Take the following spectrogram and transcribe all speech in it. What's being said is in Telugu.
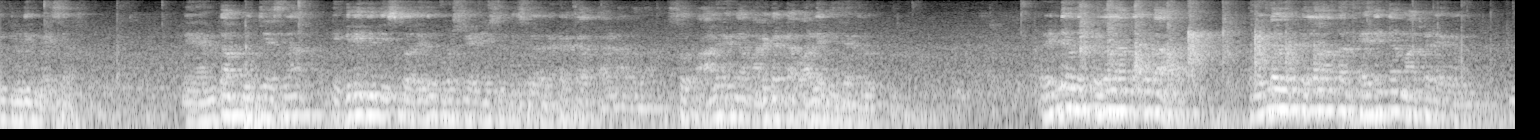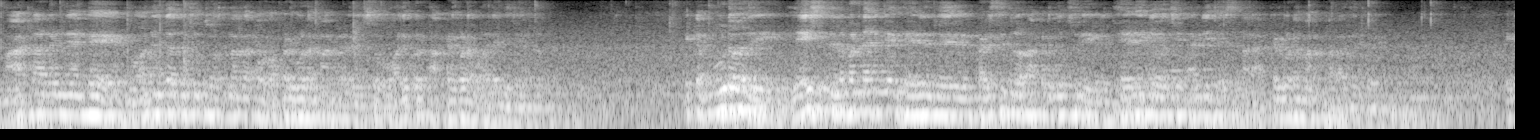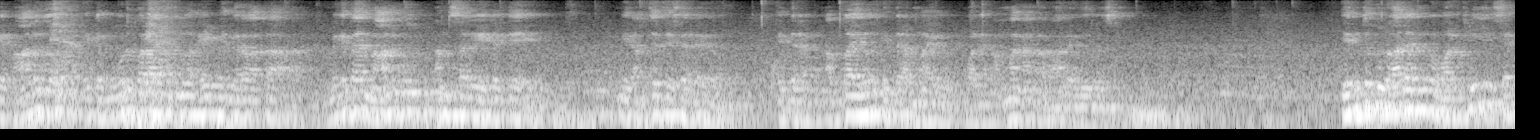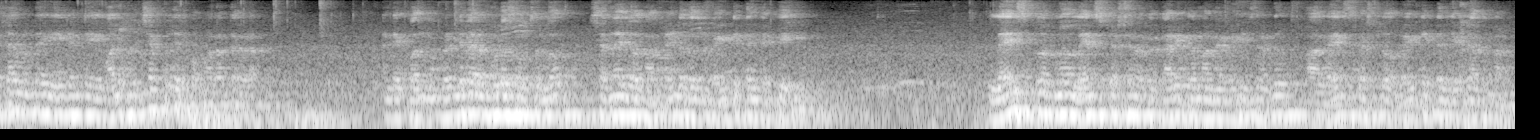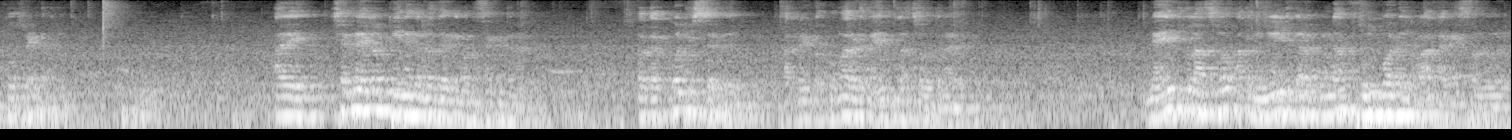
ఇంక్లూడింగ్ మైసెల్ఫ్ నేను ఎంకామ్ పూర్తి చేసిన డిగ్రీకి తీసుకోలేదు పోస్ట్ గ్రాడ్యుయేషన్ తీసుకోలేదు రకరకాల కారణాల వల్ల. సో ఆ విధంగా మనకంటే వాళ్ళే విజేతలు రెండవది పిల్లలంతా కూడా రెండవది పిల్లలంతా ధైర్యంగా మాట్లాడారు. మాట్లాడండి అంటే మౌనంగా కూర్చొని చూస్తున్నారు తప్ప ఒక్కడు కూడా మాట్లాడలేదు. సో వాళ్ళు కూడా అక్కడ కూడా వాళ్ళే విజేతలు ఇక మూడవది లేచి నిలబడడానికే ధైర్యం లేని పరిస్థితిలో అక్కడ కూర్చుని ధైర్యంగా వచ్చి అన్నీ చేస్తున్నారు. అక్కడ కూడా మనం పరాజయపోయాం ఇక నాలుగు ఇక మూడు పరాజితులు అయిపోయిన తర్వాత మిగతా నాలుగు అంశాలు ఏంటంటే మీరు అబ్జర్వ్ చేశారు లేదు ఇద్దరు అబ్బాయిలు ఇద్దరు అమ్మాయిలు వాళ్ళ అమ్మ నాన్న రాలేదు ఈరోజు ఎందుకు రాలేదు వాళ్ళ ఫీలింగ్స్ ఎట్లా ఉంటాయి ఏంటంటే వాళ్ళు ఇప్పుడు చెప్పలేదు పాపం వాళ్ళంతా కూడా. అంటే రెండు వేల మూడో సంవత్సరంలో చెన్నైలో నా ఫ్రెండ్ వదిలిన వెంకట్ అని చెప్పి లయన్స్ క్లబ్లో లయన్స్ ఫెస్ట్ అనే ఒక కార్యక్రమాన్ని నిర్వహించినప్పుడు ఆ లయన్స్ ఫెస్ట్లో వెంకట్ అని చెప్పి అతను టూ ఫ్రెండ్. అది చెన్నైలో టీ నగర్లో జరిగిన ఒక సంఘటన. ఒక కోటీశ్వరుడు అతని యొక్క కుమారుడు నైన్త్ క్లాస్ చదువుతున్నాడు. నైన్త్ క్లాస్లో అతను నీట్ గడపకుండా ఫుల్ బాటిల్ రా తాగేస్తున్నాడు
